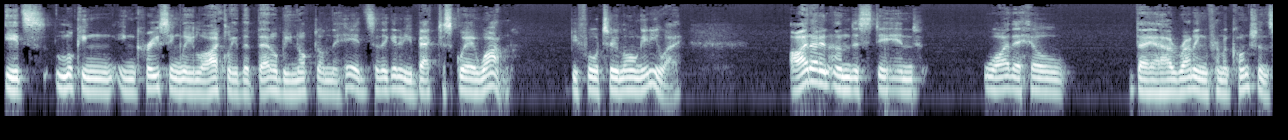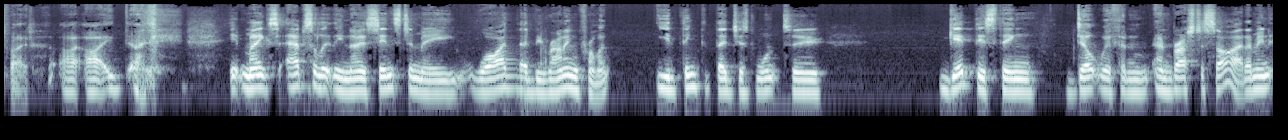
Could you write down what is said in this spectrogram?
it's looking increasingly likely that that'll be knocked on the head. So they're going to be back to square one before too long, anyway. I don't understand why the hell they are running from a conscience vote. I, I, it makes absolutely no sense to me why they'd be running from it. You'd think that they'd just want to get this thing dealt with and, and brushed aside. I mean,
